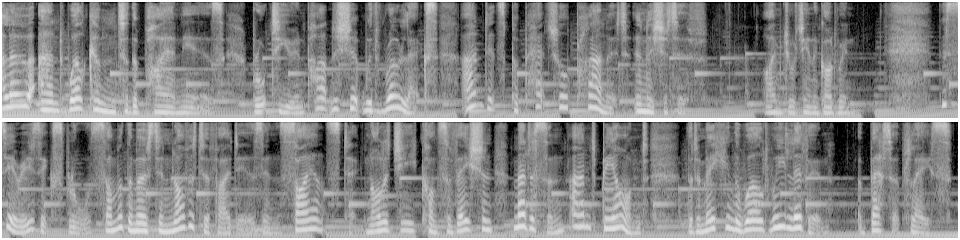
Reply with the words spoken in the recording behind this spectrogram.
Hello and welcome to The Pioneers, brought to you in partnership with Rolex and its Perpetual Planet initiative. I'm Georgina Godwin. This series explores some of the most innovative ideas in science, technology, conservation, medicine, and beyond that are making the world we live in a better place.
